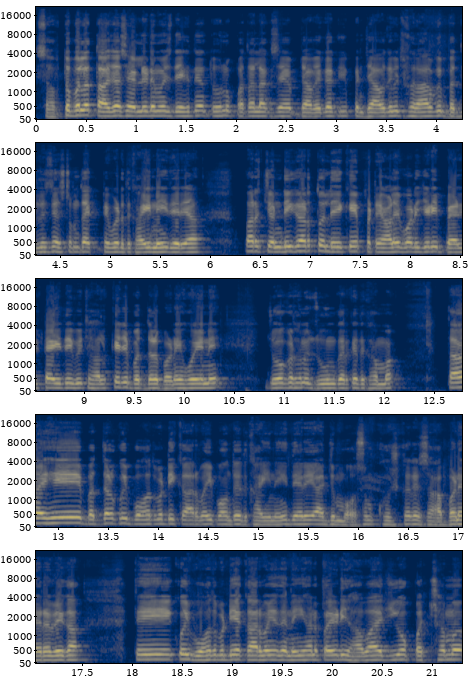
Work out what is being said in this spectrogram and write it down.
ਸਭ ਤੋਂ ਪਹਿਲਾਂ ਤਾਜ਼ਾ ਸੈਟਲਾਈਟ ਇਮੇਜ ਦੇਖਦੇ ਹਾਂ। ਤੁਹਾਨੂੰ ਪਤਾ ਲੱਗ ਜਾਵੇਗਾ ਕਿ ਪੰਜਾਬ ਦੇ ਵਿੱਚ ਫਿਲਹਾਲ ਕੋਈ ਬਦਲੀ ਸਿਸਟਮ ਤਾਂ ਐਕਟੀਵੇਟ ਦਿਖਾਈ ਨਹੀਂ ਦੇ ਰਿਹਾ। ਪਰ ਚੰਡੀਗੜ੍ਹ ਤੋਂ ਲੈ ਕੇ ਪਟਿਆਲੇ ਵਾਲੀ ਜਿਹੜੀ ਬੈਲਟ ਹੈ, ਇਹਦੇ ਵਿੱਚ ਹਲਕੇ ਜਿਹੇ ਬੱਦਲ ਬਣੇ ਹੋਏ ਨੇ, ਜੋ ਅਗਰ ਤੁਹਾਨੂੰ ਜ਼ੂਮ ਕਰਕੇ ਦਿਖਾਵਾਂ, ਤਾਂ ਇਹ ਬੱਦਲ ਕੋਈ ਬਹੁਤ ਵੱਡੀ ਕਾਰਵਾਈ ਪਾਉਂਦੇ ਦਿਖਾਈ ਨਹੀਂ ਦੇ ਰਹੇ। ਅੱਜ ਮੌਸਮ ਖੁਸ਼ਕ ਅਤੇ ਸਾਫ਼ ਬਣਿਆ ਰਹੇਗਾ ਤੇ ਕੋਈ ਬਹੁਤ ਵੱਡੀਆਂ ਕਾਰਵਾਈਆਂ ਤਾਂ ਨਹੀਂ ਹਨ, ਪਰ ਜਿਹੜੀ ਹਵਾ ਹੈ ਜੀ, ਉਹ ਪੱਛਮ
